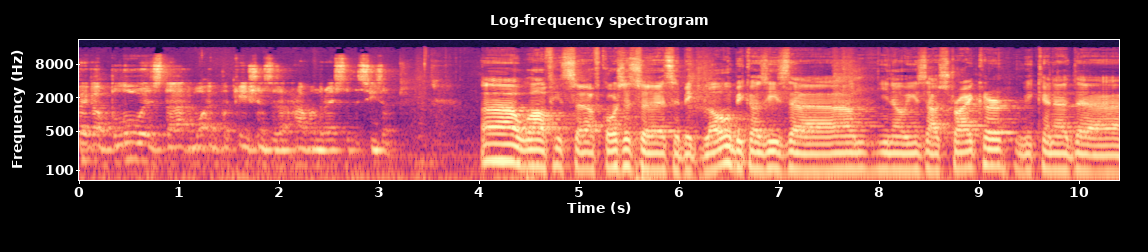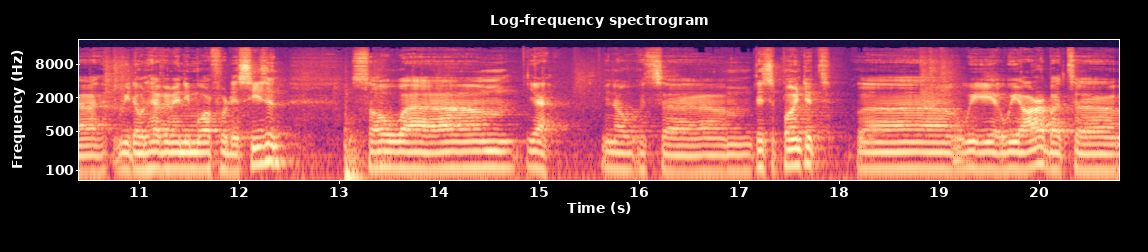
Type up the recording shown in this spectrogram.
big a blow is that, and what implications does it have on the rest of the season? Uh, well, it's, uh, of course it's a, it's a big blow because he's uh, you know he's our striker. We cannot uh, we don't have him anymore for this season. So um, yeah, you know, it's um, disappointed. Uh, we we are, but uh,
